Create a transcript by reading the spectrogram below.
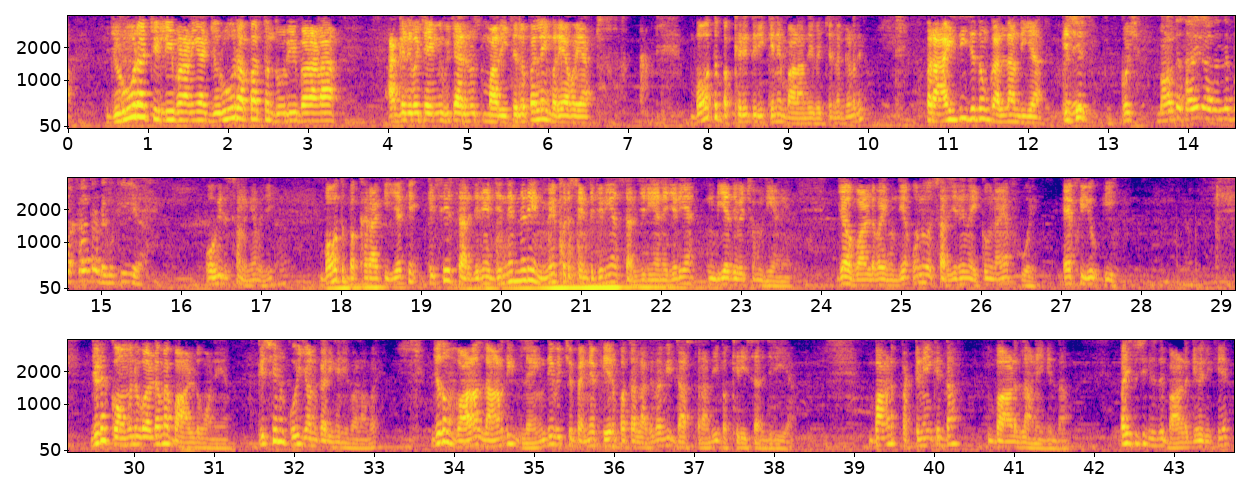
ਜ਼ਰੂਰ ਆ ਚਿੱਲੀ ਬਣਾਣੀ ਆ ਜ਼ਰੂਰ ਆਪਾਂ ਤੰਦੂਰੀ ਬਣਾਣਾ ਅੱਗ ਦੇ ਵਿੱਚ ਐਵੇਂ ਵਿਚਾਰੇ ਨੂੰ ਮਾਰੀ ਚਲੋ ਪਹਿਲਾਂ ਹੀ ਮਰਿਆ ਹੋਇਆ। ਬਹੁਤ ਵੱਖਰੇ ਤਰੀਕੇ ਨੇ ਵਾਲਾਂ ਦੇ ਵਿੱਚ ਲੱਗਣ ਦੇ। ਪ੍ਰਾਈਸ ਦੀ ਜਦੋਂ ਗੱਲ ਆਉਂਦੀ ਆ ਕਿਸੇ ਕੁਝ ਬਾਲ ਤਾਂ ਸਾਰੇ ਲਾ ਦਿੰਦੇ ਵੱਖਰਾ ਤੁਹਾਡੇ ਕੋਲ ਕੀ ਆ? ਉਹੀ ਦੱਸਣਗੇ ਭਾਜੀ ਬਹੁਤ ਵੱਖਰਾ ਕੀ ਹੈ ਕਿ ਕਿਸੇ ਸਰਜਰੀਆਂ ਜਿੰਨੇ 99% ਜਿਹੜੀਆਂ ਸਰਜਰੀਆਂ ਨੇ ਜਿਹੜੀਆਂ ਇੰਡੀਆ ਦੇ ਵਿੱਚ ਹੁੰਦੀਆਂ ਨੇ ਜਾਂ ਵਰਲਡ ਵਾਈਡ ਹੁੰਦੀਆਂ ਉਹਨੂੰ ਸਰਜਰੀ ਦਾ ਇੱਕੋ ਨਾਂ ਹੈ ਫੂਏ ਐਫ ਯੂ ਈ ਜਿਹੜਾ ਕਾਮਨ ਵਰਡ ਆ ਮੈਂ ਵਾਲ ਲਵਾਉਣੇ ਆ। ਕਿਸੇ ਨੂੰ ਕੋਈ ਜਾਣਕਾਰੀ ਹੈ ਨਹੀਂ ਵਾਲਾਂ ਬਾਰੇ। ਜਦੋਂ ਵਾਲਾਂ ਲਾਣ ਦੀ ਲਾਈਨ ਦੇ ਵਿੱਚ ਪੈਨੇ ਫਿਰ ਪਤਾ ਲੱਗਦਾ ਵੀ 10 ਤਰ੍ਹਾਂ ਦੀ ਵੱਖਰੀ ਸਰਜਰੀ ਆ। ਵਾਲ ਪੱਟਣੇ ਕਿੱਦਾਂ? ਵਾਲ ਲਾਣੇ ਕਿੱਦਾਂ? ਭਾਜੀ ਤੁਸੀਂ ਕਿਸੇ ਦੇ ਵਾਲ ਲੱਗੇ ਹੋਏ ਦੇਖੇ ਆ?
